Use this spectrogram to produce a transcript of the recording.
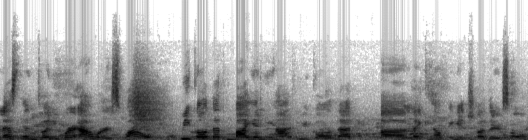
less than 24 hours. Wow. We call that bayanihan. We call that uh, like helping each other. So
